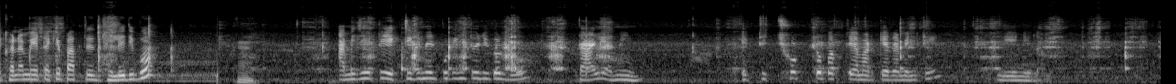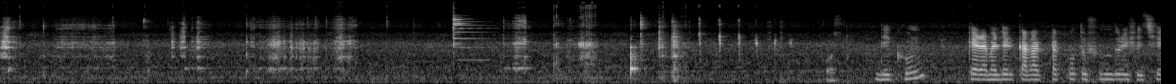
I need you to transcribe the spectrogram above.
এখন আমি এটাকে পাত্রে ঢেলে দিব। আমি যেহেতু একটি ডিমের পুডিং তৈরি করব তাই আমি একটি ছোট্ট পাত্রে আমার ক্যারামেলটি নিয়ে নিলাম। দেখুন ক্যারামেলের কালারটা কত সুন্দর এসেছে।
